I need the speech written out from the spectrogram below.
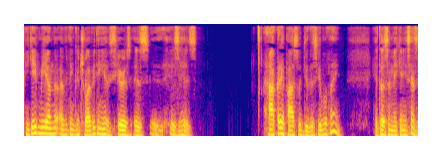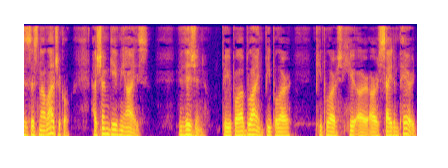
he gave me everything control. Everything is here is, is, is his. How could I possibly do this evil thing? It doesn't make any sense. It's just not logical. Hashem gave me eyes, vision. People are blind. People are, people are here are, are sight impaired.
